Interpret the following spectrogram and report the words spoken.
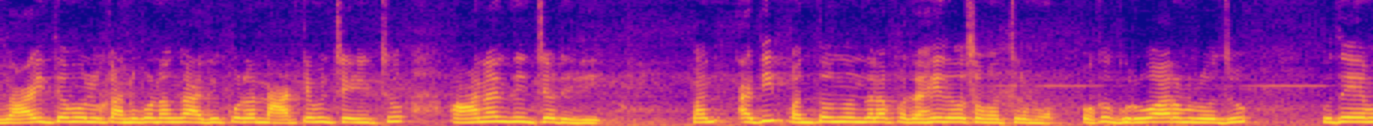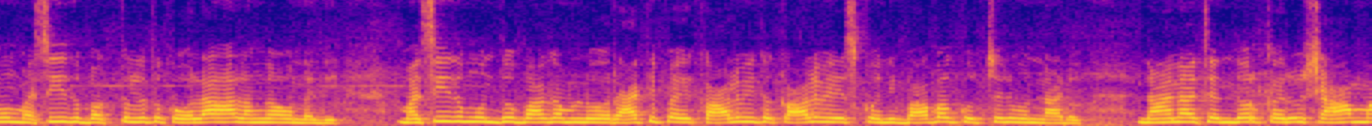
వాయిద్యములకు అనుగుణంగా అది కూడా నాట్యం చేయించు ఆనందించడిది. పన్ అది పంతొమ్మిది వందల పదహైదవ సంవత్సరము. ఒక గురువారం రోజు ఉదయం మసీదు భక్తులతో కోలాహలంగా ఉన్నది. మసీదు ముందు భాగంలో రాతిపై కాలు మీద కాలు వేసుకొని బాబా కూర్చొని ఉన్నాడు. నానా చందోర్కరు శ్యామ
